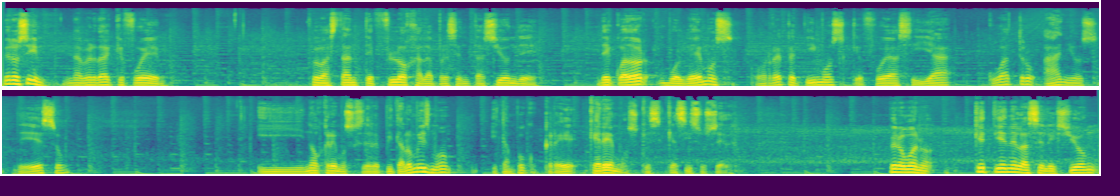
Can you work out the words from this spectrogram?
Pero sí, la verdad que fue fue bastante floja la presentación de, Ecuador. Volvemos o repetimos que fue hace ya cuatro años de eso. Y no creemos que se repita lo mismo y tampoco queremos que, que así suceda. Pero bueno, ¿qué tiene la selección,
